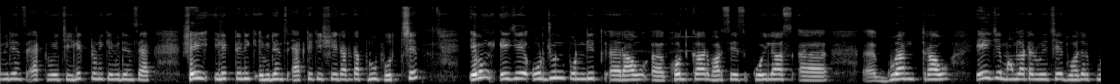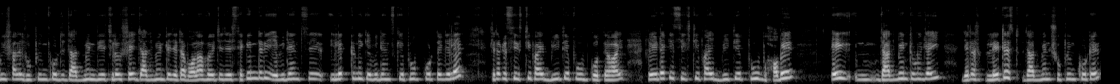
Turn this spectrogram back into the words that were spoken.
evidence act রয়েছে ইলেকট্রনিক এভিডেন্স অ্যাক্ট সেই ইলেকট্রনিক এভিডেন্স অ্যাক্টে কি সেই ডাটাটা প্রুভ হচ্ছে? এবং এই যে অর্জুন পণ্ডিত রাও খোদকার ভার্সেস কৈলাস গুরান্ত রাও, এই যে মামলাটা রয়েছে দু হাজার কুড়ি সালে সুপ্রিম কোর্ট জাজমেন্ট দিয়েছিল, সেই জাজমেন্টে যেটা বলা হয়েছে যে সেকেন্ডারি এভিডেন্সে ইলেকট্রনিক এভিডেন্সকে প্রুভ করতে গেলে সেটাকে সিক্সটি ফাইভ বিতে প্রুভ করতে হয়। তো এটাকে সিক্সটি ফাইভ বিতে প্রুভ হবে এই জাজমেন্ট অনুযায়ী, যেটা লেটেস্ট জাজমেন্ট সুপ্রিম কোর্টের,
